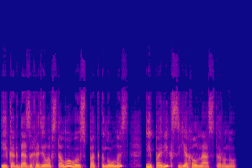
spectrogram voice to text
и когда заходила в столовую, споткнулась, и парик съехал на сторону.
